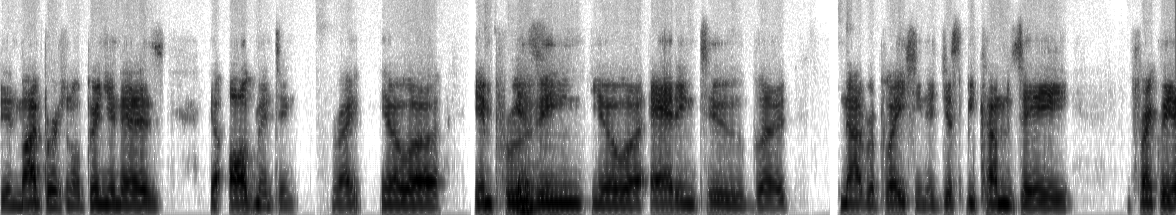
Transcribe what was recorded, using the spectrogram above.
in my personal opinion, as you know, augmenting, right? You know, uh, improving, yes. you know, uh, adding to, but not replacing. It just becomes a, frankly,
